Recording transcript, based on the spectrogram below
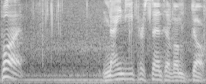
but 90% of them don't.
